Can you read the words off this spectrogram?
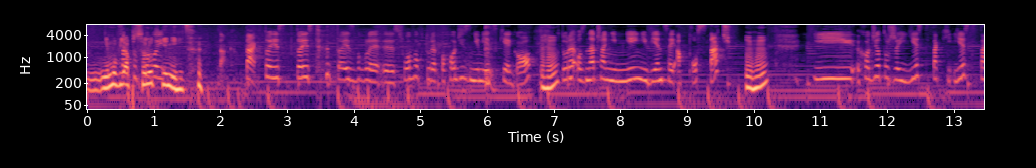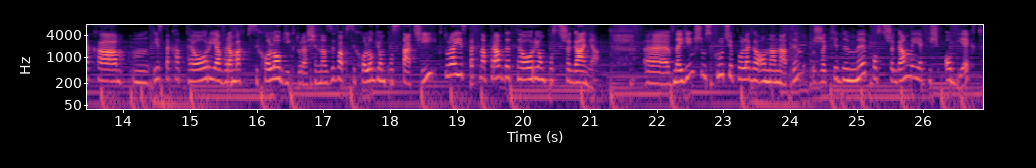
nie mówi absolutnie słowo nic. Tak, tak, to jest, to jest, to jest w ogóle y, słowo, które pochodzi z niemieckiego, Mhm, które oznacza ni mniej, ni więcej, a postać. mhm, I chodzi o to, że jest, taki, jest, taka, mm, jest taka teoria w ramach psychologii, która się nazywa psychologią postaci, która jest tak naprawdę teorią postrzegania. E, W największym skrócie polega ona na tym, że kiedy my postrzegamy jakiś obiekt,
